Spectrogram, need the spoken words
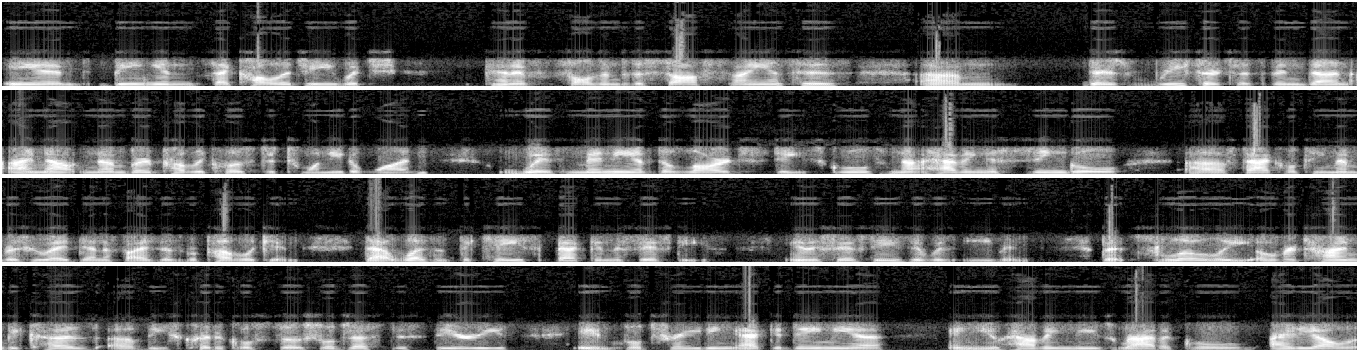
and being in psychology, which kind of falls into the soft sciences. Um, there's research that's been done. I'm outnumbered probably close to 20 to 1 with many of the large state schools not having a single uh, faculty member who identifies as Republican. That wasn't the case back in the 50s. In the 50s, it was even. But slowly over time, because of these critical social justice theories infiltrating academia and you having these radical ideolo-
